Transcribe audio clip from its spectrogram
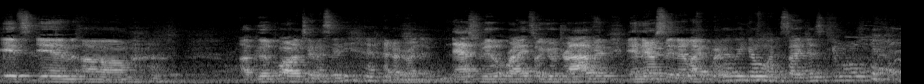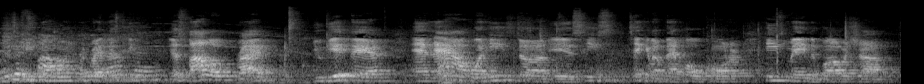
It's in um, a good part of Tennessee, Nashville, right? So you're driving, and they're sitting there like, where are we going? It's like, just come on, just keep going, right? Just, keep, just follow, right? You get there, and now what he's done is he's taken up that whole corner. He's made the barbershop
